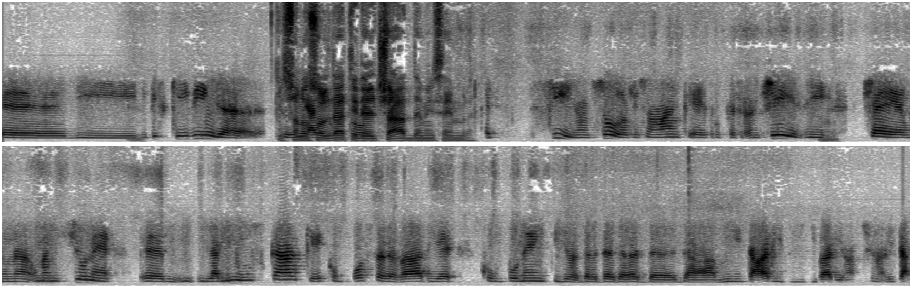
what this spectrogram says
eh, di, di peacekeeping. Eh, che, che sono soldati del Chad, mi sembra. Eh, sì, non solo, ci sono anche truppe francesi, mm. c'è una, una missione, eh, la MINUSCA, che è composta da varie componenti, da, da, da, da militari di, di, varie nazionalità.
